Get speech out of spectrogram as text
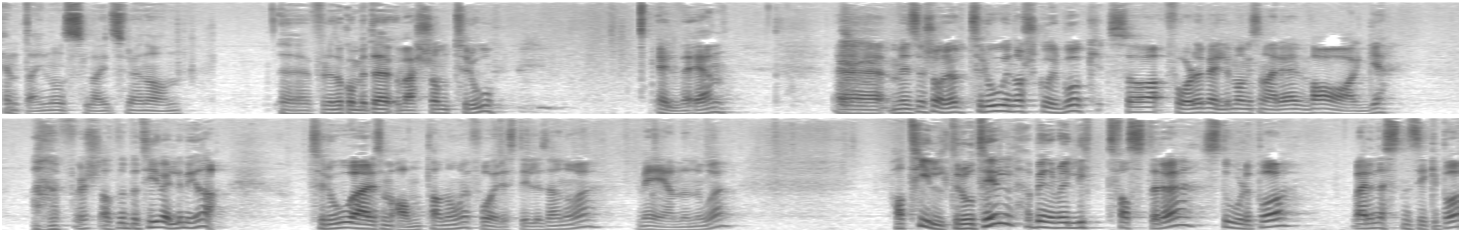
hente inn noen slides fra en annen. Uh, for nå kommer vi til vers om tro. 11.1. Uh, men hvis du slår opp 'tro' i norsk ordbok, så får du veldig mange sånne vage Først at det betyr veldig mye, da. Tro er liksom anta noe, forestille seg noe, mene noe. Ha tiltro til, begynne å bli litt fastere. Stole på, være nesten sikker på,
